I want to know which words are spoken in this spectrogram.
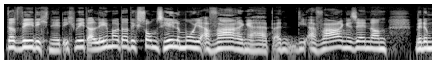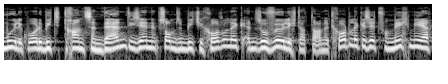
Dat weet ik niet. Ik weet alleen maar dat ik soms hele mooie ervaringen heb. En die ervaringen zijn dan met een moeilijk woord een beetje transcendent. Die zijn soms een beetje goddelijk. En zo vul ik dat dan. Het goddelijke zit voor mij meer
